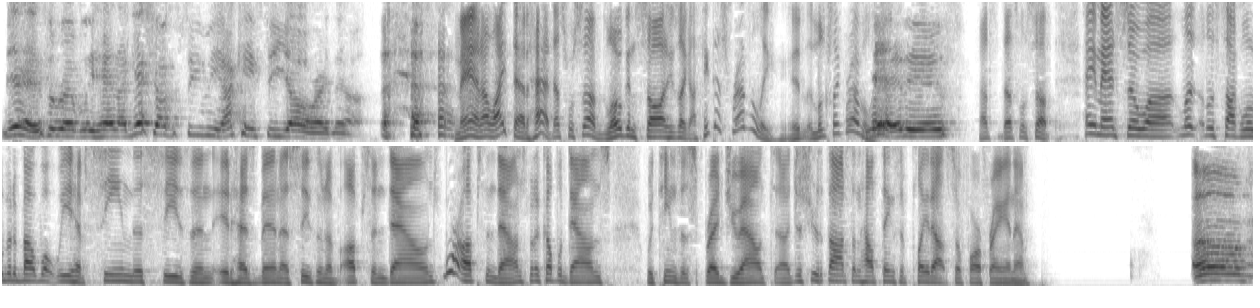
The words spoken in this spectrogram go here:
Yeah, it's a Reveille hat. I guess y'all can see me. I can't see y'all right now. Man, I like that hat. That's what's up. Logan saw it. He's like, I think that's Reveille. It, it looks like Reveille. Yeah, it is. That's that's what's up. Hey, man. So uh, let, let's talk a little bit about what we have seen this season. It has been a season of ups and downs, more ups and downs, but a couple downs with teams that spread you out. Uh, just your thoughts on how things have played out so far for A&M. Um,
